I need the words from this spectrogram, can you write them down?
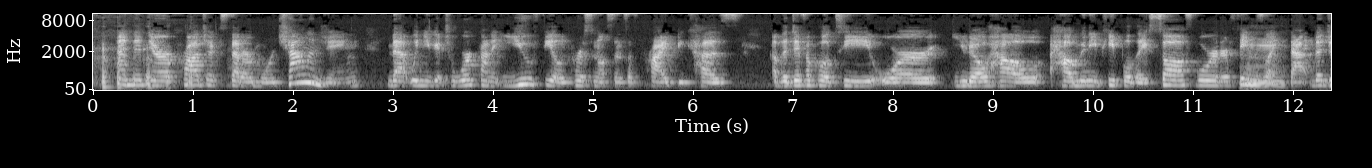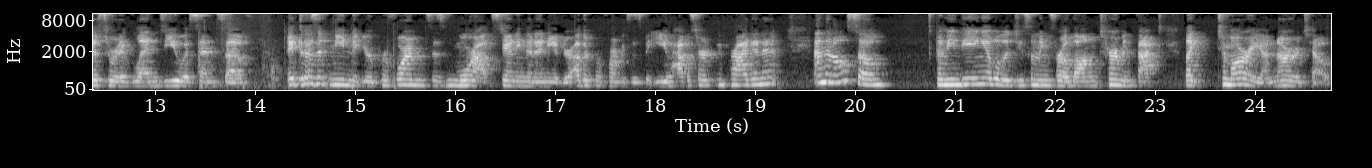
and then there are projects that are more challenging that when you get to work on it, you feel a personal sense of pride because of the difficulty or you know how how many people they saw for it or things Mhm. like that that just sort of lends you a sense of it doesn't mean that your performance is more outstanding than any of your other performances but you have a certain pride in it and then also i mean being able to do something for a long term in fact like temari on naruto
